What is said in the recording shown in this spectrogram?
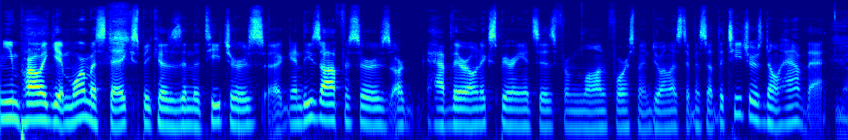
you probably get more mistakes because in the teachers again these officers are have their own experiences from law enforcement and doing all this different stuff. The teachers don't have that. No.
